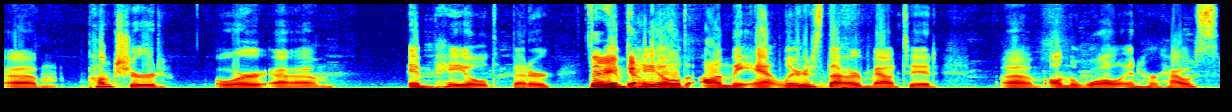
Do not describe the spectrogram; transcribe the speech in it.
um, punctured or um, impaled, better, There you go. impaled on the antlers that are mounted um, on the wall in her house.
